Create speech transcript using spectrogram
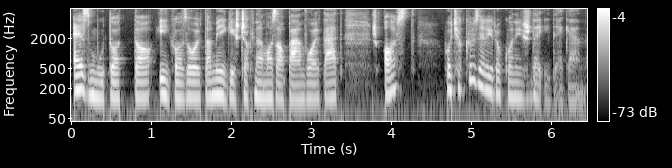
Ez mutatta, igazolta, mégiscsak nem az apám voltát, és azt, hogyha közeli rokon is, de idegen.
